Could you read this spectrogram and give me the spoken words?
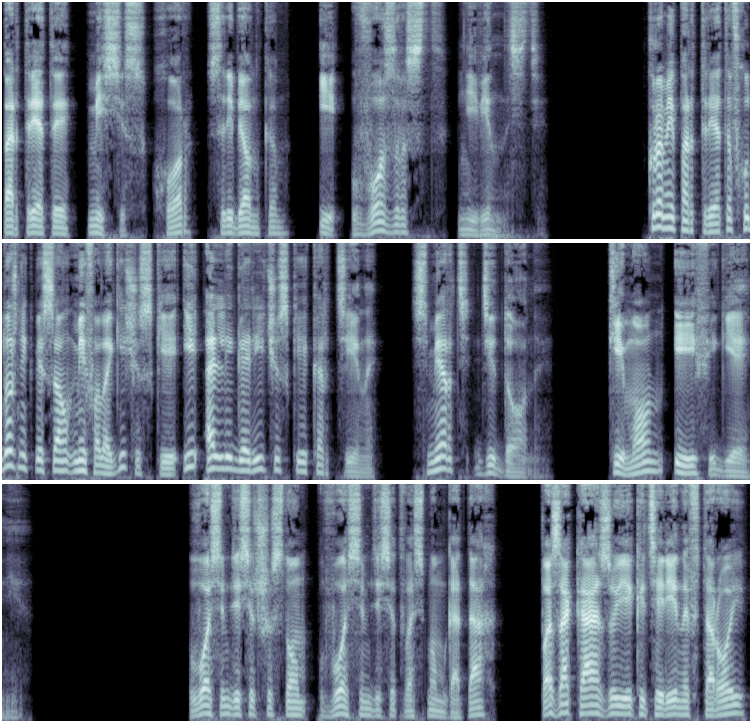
портреты миссис Хор с ребенком и возраст невинности. Кроме портретов, художник писал мифологические и аллегорические картины «Смерть Дидоны», Кимон и Ифигения. В 86-88 годах по заказу Екатерины II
